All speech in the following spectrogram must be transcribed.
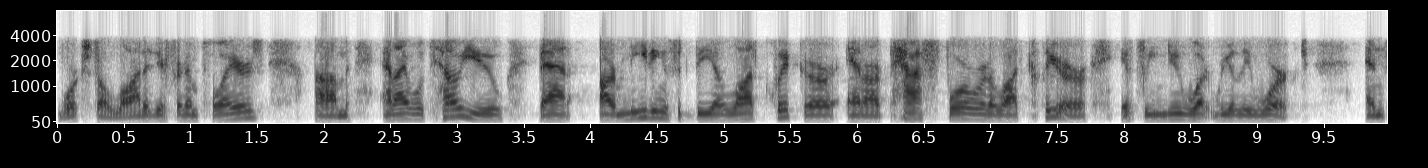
works for a lot of different employers. Um, and I will tell you that our meetings would be a lot quicker and our path forward a lot clearer if we knew what really worked. And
